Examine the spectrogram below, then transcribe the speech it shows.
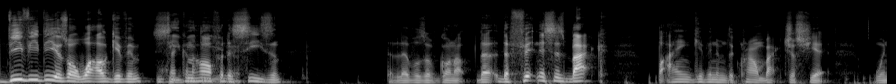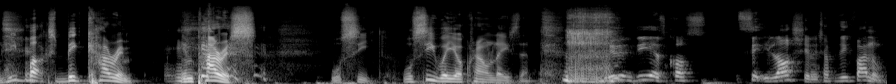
VVD as well. What I'll give him second VVD, half of the season, the levels have gone up. the The fitness is back, but I ain't giving him the crown back just yet. When he bucks Big Karim in Paris, we'll see. We'll see where your crown lays then. Didn't Dias cost City last year in the Champions League final?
